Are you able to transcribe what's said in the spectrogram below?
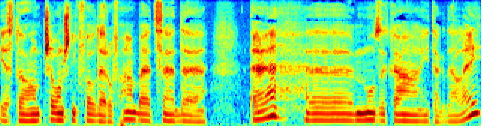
Jest to przełącznik folderów A, B, C, D, E, muzyka i tak dalej.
